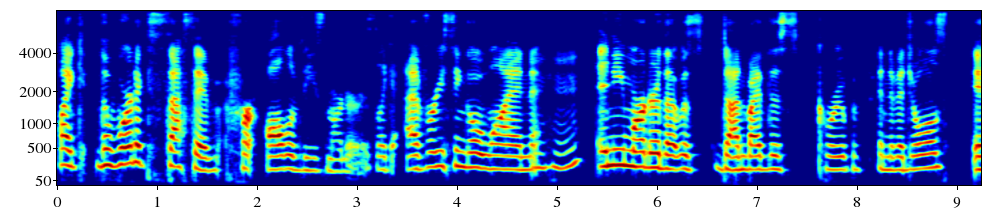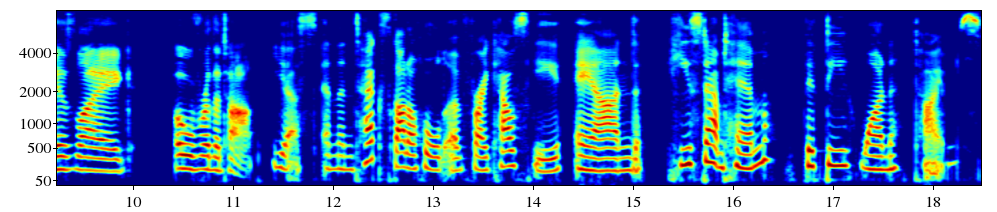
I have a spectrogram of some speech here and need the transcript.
Like the word excessive for all of these murders, like every single one, Mm-hmm. any murder that was done by this group of individuals is like over the top. Yes. And then Tex got a hold of Frykowski and he stabbed him 51 times.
